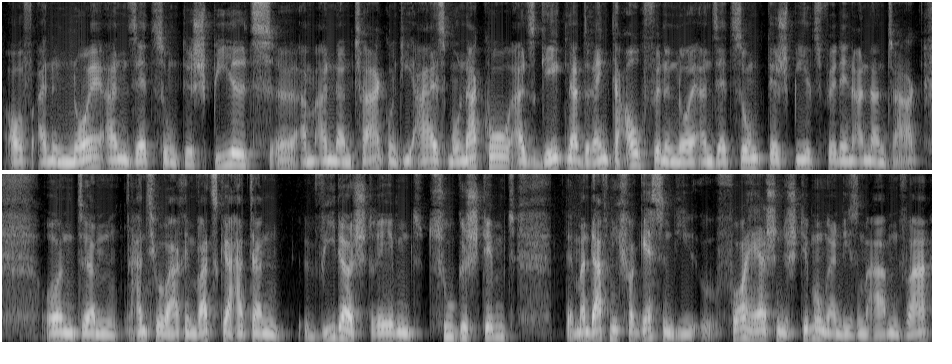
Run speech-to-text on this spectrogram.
auf eine Neuansetzung des Spiels äh, am anderen Tag und die AS Monaco als Gegner drängte auch für eine Neuansetzung des Spiels für den anderen Tag. Und ähm, Hans-Joachim Watzke hat dann widerstrebend zugestimmt. Denn man darf nicht vergessen, die vorherrschende Stimmung an diesem Abend war,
